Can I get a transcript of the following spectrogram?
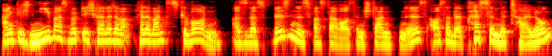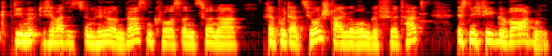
eigentlich nie was wirklich Rele Relevantes geworden. Also das Business, was daraus entstanden ist, außer der Pressemitteilung, die möglicherweise zu einem höheren Börsenkurs und zu einer Reputationssteigerung geführt hat, ist nicht viel geworden.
